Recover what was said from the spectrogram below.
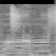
one up.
